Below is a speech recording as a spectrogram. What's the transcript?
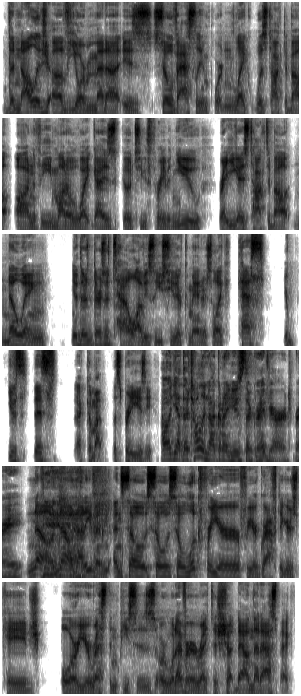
the knowledge of your meta is so vastly important. Like was talked about on the mono white guys go to Thraben U, right? You guys talked about knowing you know, there's there's a tell. Obviously, you see their commander. So like Kess, you're you this. Uh, come on, that's pretty easy. Oh yeah, they're totally not going to use their graveyard, right? No, no, not even. And so so so look for your for your Grafdigger's Cage or your rest in pieces or whatever, right? To shut down that aspect.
